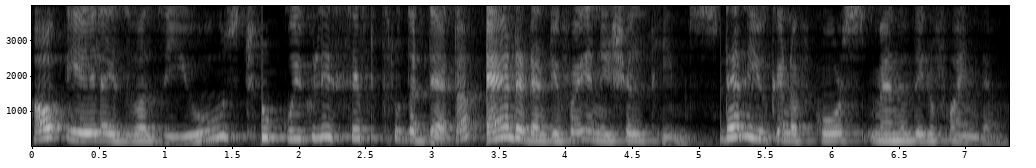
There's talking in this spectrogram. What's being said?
how AILYZE was used to quickly sift through the data and identify initial themes. Then you can of course manually refine them.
